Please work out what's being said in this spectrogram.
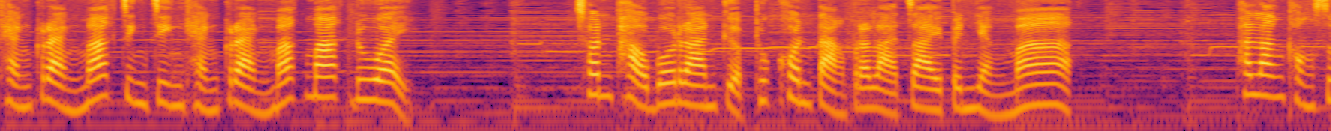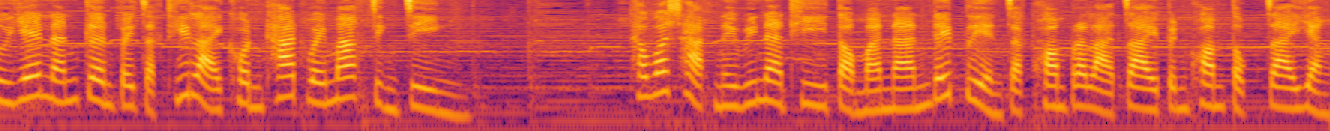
แข็งแกร่งมากจริง ๆ แข็งแกร่งมากๆด้วย ชนเผ่าโบราณเกือบทุกคนต่างประหลาดใจเป็นอย่างมาก พลังของซูเย่นั้นเกินไปจากที่หลายคนคาดไว้มากจริง ๆ ทว่าฉากในวินาทีต่อมานั้นได้เปลี่ยนจากความประหลาดใจเป็นความตกใจอย่าง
